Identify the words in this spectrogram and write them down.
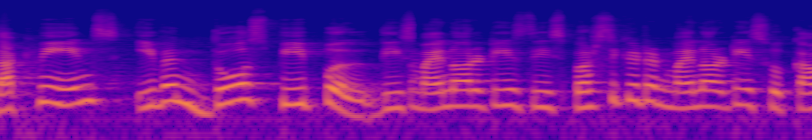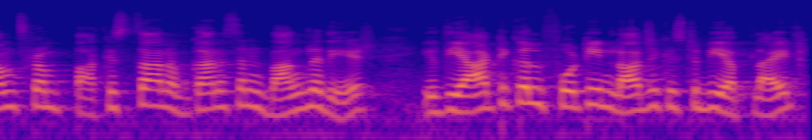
that means even those people, these minorities, these persecuted minorities who come from Pakistan, Afghanistan, Bangladesh, if the Article 14 logic is to be applied,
